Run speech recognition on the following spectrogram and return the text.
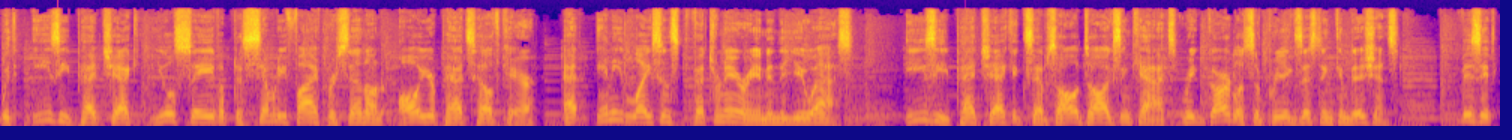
With Easy Pet Check, you'll save up to 75% on all your pet's health care at any licensed veterinarian in the U.S. Easy Pet Check accepts all dogs and cats regardless of pre existing conditions. Visit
